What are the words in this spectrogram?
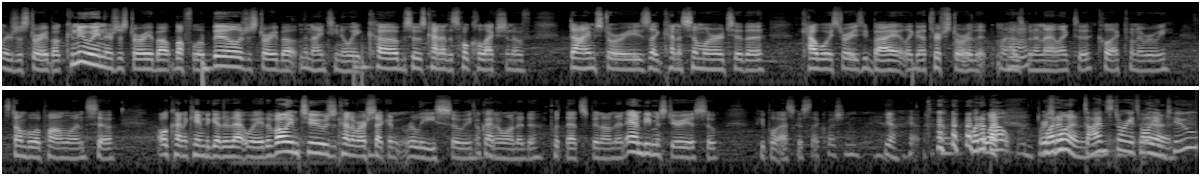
there's a story about canoeing, there's a story about Buffalo Bill, there's a story about the 1908 Cubs. So it was kind of this whole collection of dime stories, like kind of similar to the cowboy stories you'd buy at like a thrift store that my mm-hmm. husband and I like to collect whenever we stumble upon one. So all kind of came together that way. The volume two is kind of our second release, so we kind of wanted to put that spin on it and be mysterious. So people ask us that question. Yeah. yeah. What about Where's what one? Dime Story? It's volume Yeah. two.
